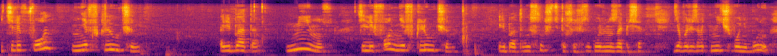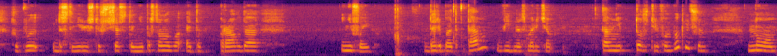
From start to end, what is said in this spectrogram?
и телефон не включен. Ребята, минус. Телефон не включен. ребята, вы слышите то, что я сейчас говорю на записи. Я вырезать ничего не буду, чтобы вы удостоверились, что сейчас это не постанова, это правда и не фейк. Да, ребят, там видно, смотрите, там не, тоже телефон выключен, но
